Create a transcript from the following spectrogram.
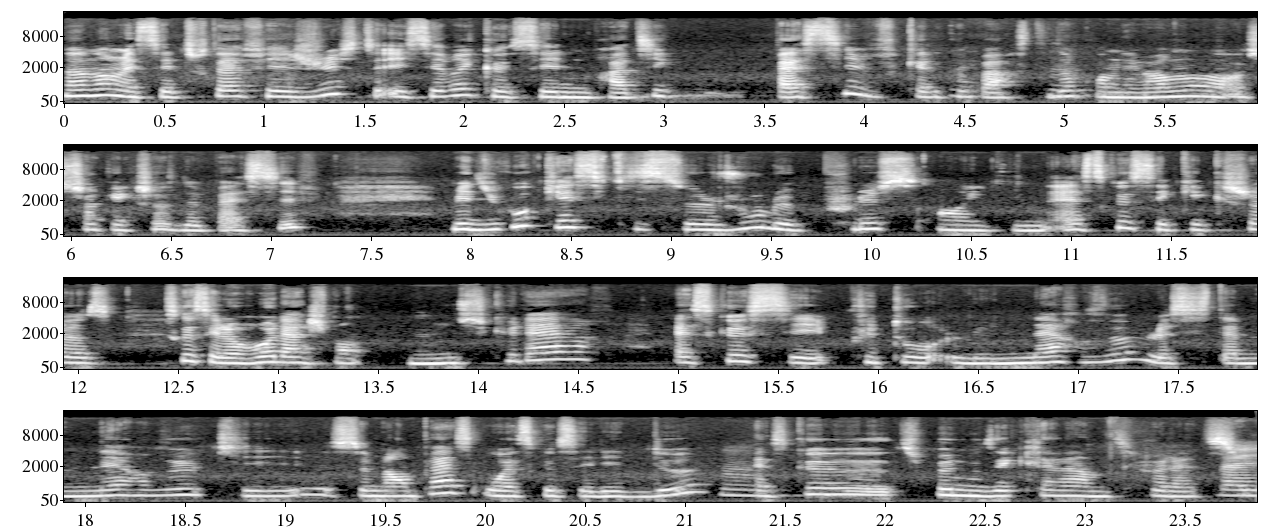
Non, non, mais c'est tout à fait juste. Et c'est vrai que c'est une pratique passive quelque part. C'est-à-dire qu'on est vraiment sur quelque chose de passif. Mais du coup, qu'est-ce qui se joue le plus en yin Est-ce que c'est quelque chose Est-ce que c'est le relâchement musculaire? Est-ce que c'est plutôt le nerveux, le système nerveux qui se met en place ou est-ce que c'est les deux? Hmm. Est-ce que tu peux nous éclairer un petit peu là-dessus? Bah, Il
